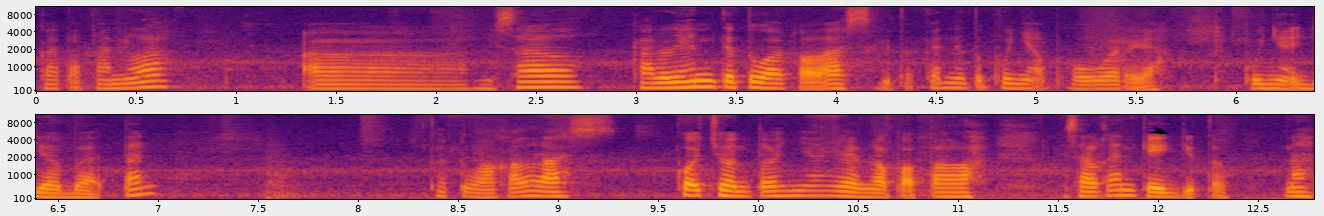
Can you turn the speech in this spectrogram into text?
katakanlah uh, misal kalian ketua kelas gitu kan itu punya power ya punya jabatan ketua kelas. Kok contohnya? Ya nggak apa-apa lah. Misalkan kayak gitu. Nah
